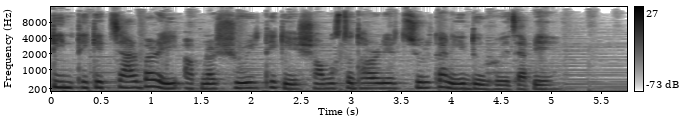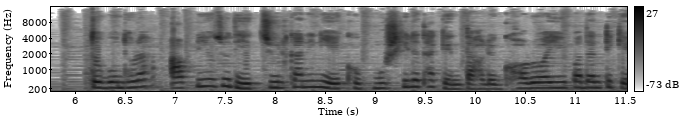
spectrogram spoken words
তিন থেকে চারবারেই আপনার শরীর থেকে সমস্ত ধরনের চুলকানি দূর হয়ে যাবে। তো বন্ধুরা, আপনিও যদি চুলকানি নিয়ে খুব মুশকিলে থাকেন, তাহলে ঘরোয়া এই উপাদানটিকে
